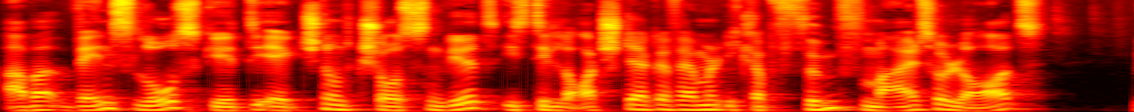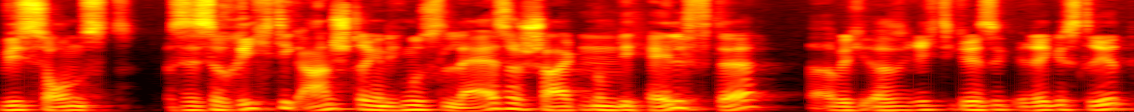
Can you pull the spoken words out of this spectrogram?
aber wenn es losgeht, die Action und geschossen wird, ist die Lautstärke auf einmal, ich glaube, fünfmal so laut wie sonst. Es ist so richtig anstrengend. Ich muss leiser schalten um die Hälfte, habe ich also richtig registriert.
